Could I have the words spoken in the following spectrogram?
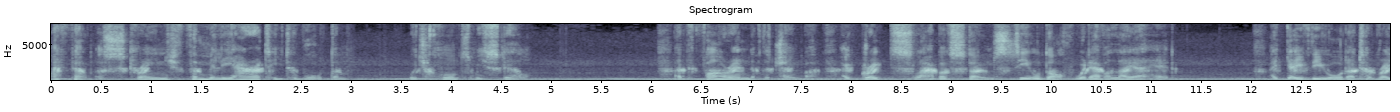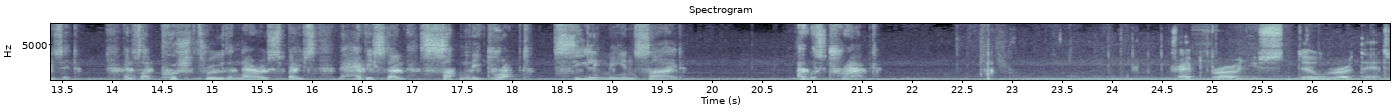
I felt a strange familiarity toward them, which haunts me still. At the far end of the chamber, a great slab of stone sealed off whatever lay ahead. I gave the order to raise it, and as I pushed through the narrow space, the heavy stone suddenly dropped, sealing me inside. I was trapped. Trapped, bro, and you still wrote that.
